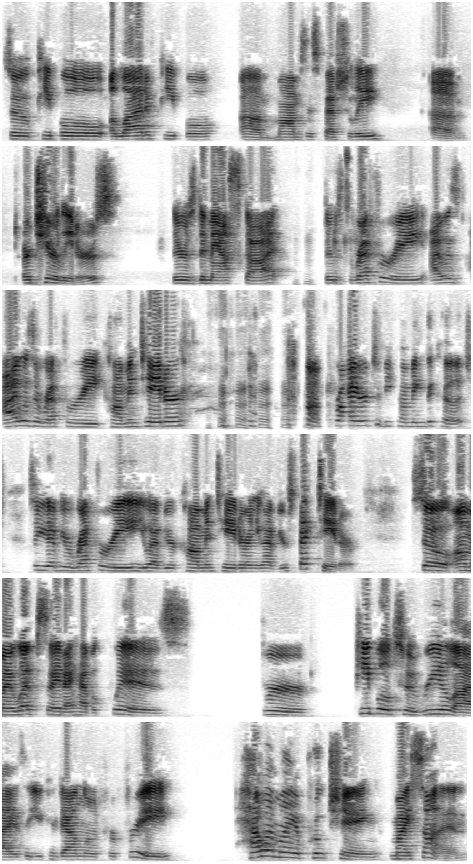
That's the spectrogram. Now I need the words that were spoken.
So people, a lot of people, um, moms especially, um, are cheerleaders. There's the mascot. There's the referee. I was I was a referee commentator um, prior to becoming the coach. So you have your referee, you have your commentator, and you have your spectator. So on my website, I have a quiz for people to realize that you can download for free. How am I approaching my son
